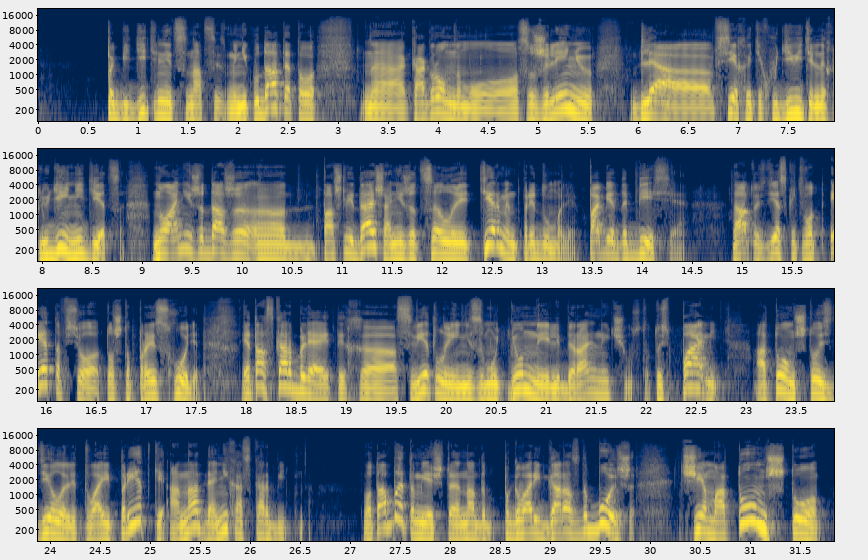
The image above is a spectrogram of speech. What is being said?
победительницы нацизма. Никуда от этого, э, к огромному сожалению, для всех этих удивительных людей не деться. Но они же даже э, пошли дальше, они же целый термин придумали. Победа бесия. Да, то есть, дескать, вот это все, то, что происходит, это оскорбляет их э, светлые, незамутненные либеральные чувства. То есть память о том, что сделали твои предки, она для них оскорбительна. Вот об этом, я считаю, надо поговорить гораздо больше, чем о том, что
